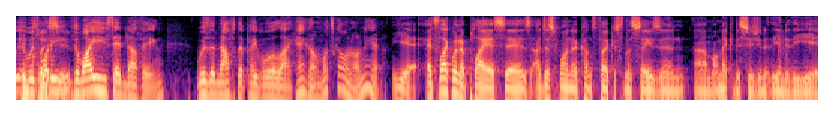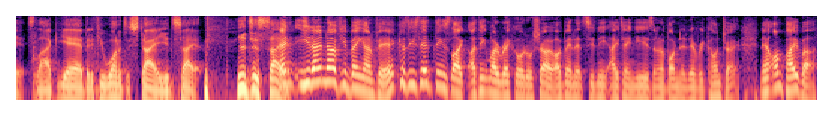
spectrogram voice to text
it was what he, the way he said nothing was enough that people were like, hang on, what's going on here? Yeah, it's like when a player says, "I just want to focus on the season. Um, I'll make a decision at the end of the year." It's like, yeah, but if you wanted to stay, you'd say it. you just say And it. you don't know if you're being unfair because he said things like, I think my record will show I've been at Sydney 18 years and I've honoured every contract. Now, on paper,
